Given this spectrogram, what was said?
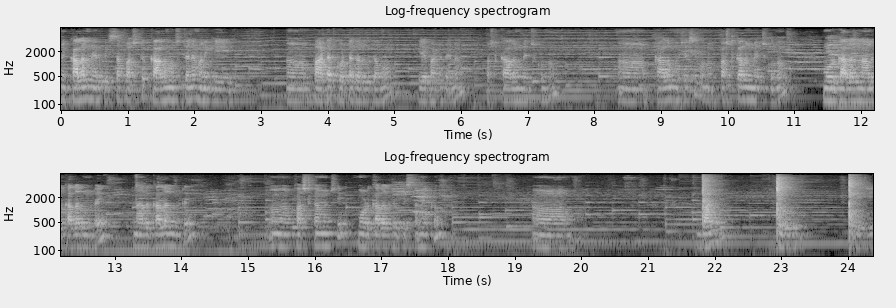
మీకు కాలం నేర్పిస్తా. ఫస్ట్ కాలం వస్తేనే మనకి పాట కొట్టగలుగుతాము ఏ పాటకైనా. ఫస్ట్ కాలం నేర్చుకుందాం. కాలం వచ్చేసి మనం ఫస్ట్ కాలం నేర్చుకుందాం. మూడు కాలాలు నాలుగు కాలాలు ఉంటాయి. నాలుగు కాలాలు ఉంటాయి. ఫస్ట్ కాలం నుంచి మూడు కాలాలు చూపిస్తాను మీకు. One two three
